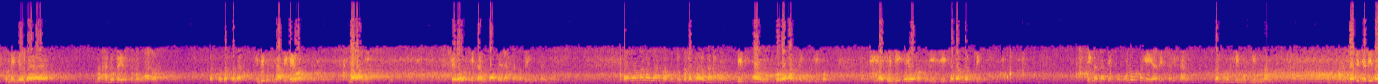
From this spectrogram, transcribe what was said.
gusto ninyo na maano kayo sa mga araw, basta-basta lang. Hindi ko sinabi kayo, ah. Pero isang bagay lang sasabihin ko sa inyo. Para malalaman ninyo talaga na ang, ang Quran ay kumpito. At hindi kayo magsisi sa bandang huli. Tingnan natin kung anong mangyayari sa isang nag-Muslim-Muslim lang. Sabi niya dito,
